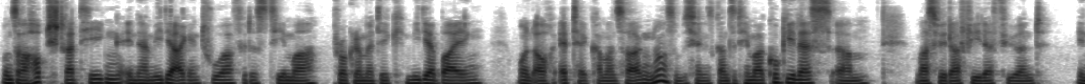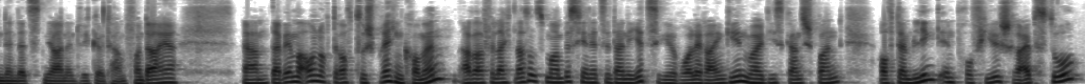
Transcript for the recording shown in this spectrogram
unserer Hauptstrategen in der Mediaagentur für das Thema Programmatic Media Buying und auch AdTech kann man sagen, ne? so ein bisschen das ganze Thema Cookieless, ähm, was wir da federführend in den letzten Jahren entwickelt haben. Von daher ähm, da werden wir auch noch drauf zu sprechen kommen, aber vielleicht lass uns mal ein bisschen jetzt in deine jetzige Rolle reingehen, weil die ist ganz spannend. Auf deinem LinkedIn-Profil schreibst du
